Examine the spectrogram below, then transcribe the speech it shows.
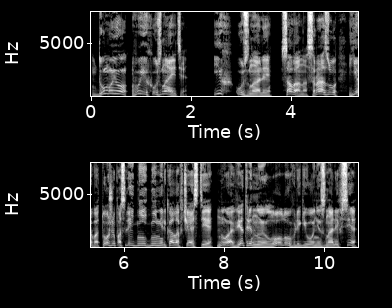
«Думаю, вы их узнаете». Их узнали. Салана сразу, Ева тоже последние дни мелькала в части, ну а ветреную Лолу в легионе знали все.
